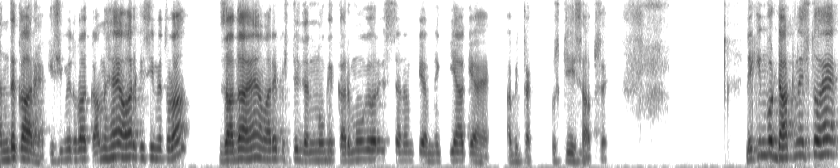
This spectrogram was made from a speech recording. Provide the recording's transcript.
अंधकार है। किसी में थोड़ा कम है और किसी में थोड़ा ज़्यादा है। हमारे पिछले जन्मों के कर्मों के और इस जन्म के हमने किया क्या है अभी तक, उसके हिसाब से। लेकिन वो डार्कनेस तो है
